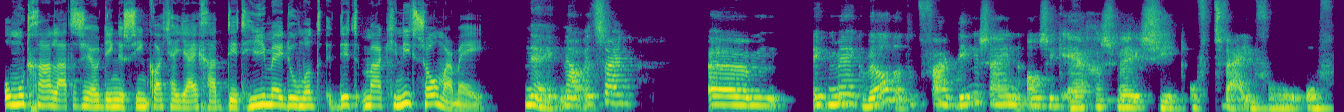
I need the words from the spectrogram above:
om moet gaan? Laten ze jou dingen zien? Katja, jij gaat dit hiermee doen, want dit maak je niet zomaar mee. Nee, nou, het zijn. Um, ik merk wel dat het vaak dingen zijn als ik ergens mee zit of twijfel. Of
